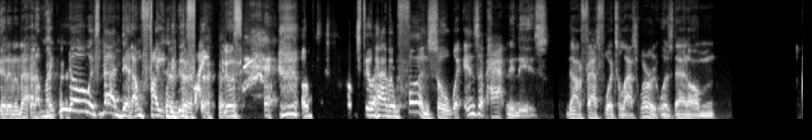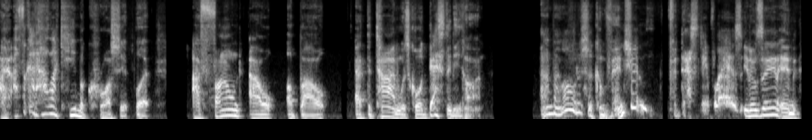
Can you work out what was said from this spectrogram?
Da, da, da, And I'm like, "No, it's not dead. I'm fighting a good fight. You know, I'm, I'm, still having fun." So what ends up happening is now to fast forward to last word was that um, I, I forgot how I came across it, but I found out about at the time it was called Destiny Con. I'm like, oh, this is a convention for Destiny players. You know what I'm saying? And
